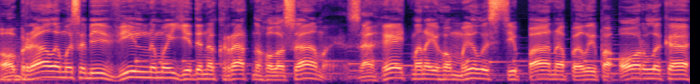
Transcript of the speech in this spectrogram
обрали ми собі вільними єдинократно голосами за гетьмана його милості пана Пилипа Орлика,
